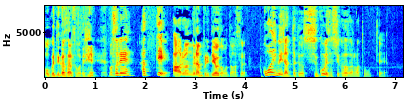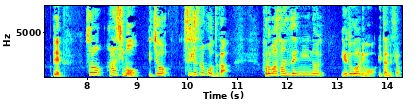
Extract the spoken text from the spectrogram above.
送ってくださるそうでね。まあそれ貼って R1 グランプリ出ようと思ってます。怖いイメージあったけど、すごい優しい方だなと思って。で、その話も、一応、ツイキャスの方とか、フォロワー3000人のいるところにもいたんですよ。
